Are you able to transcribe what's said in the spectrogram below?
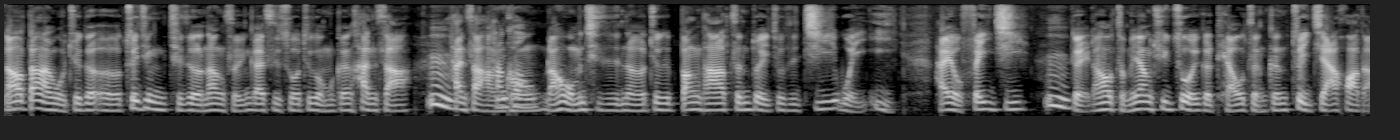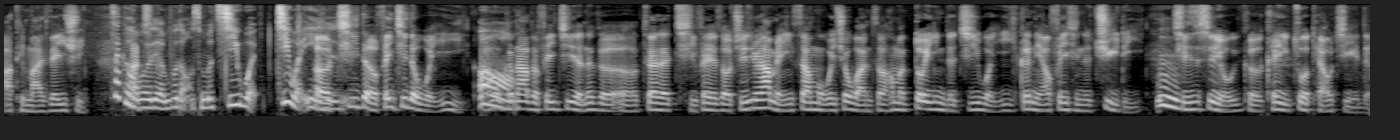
然后当然，我觉得呃，最近其实 announce 应该是说，就是我们跟汉莎，嗯，汉莎航空，然后我们其实呢，就是帮他针对就是机尾翼还有飞机，嗯，对，然后怎么样去做一个调整跟最佳化的 optimization。这个我有点不懂，什么机尾机尾翼？呃，机的飞机的尾翼，然后跟它的飞机的那个呃，在在起飞的时候，其实因为它每一次他们维修完之后，他们对应的机尾翼跟你要飞行的距离，嗯，其实是有一个可以做调节的。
